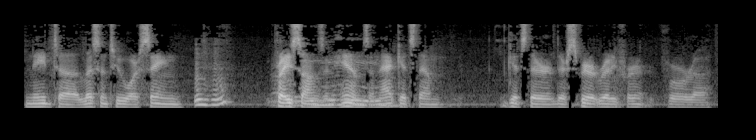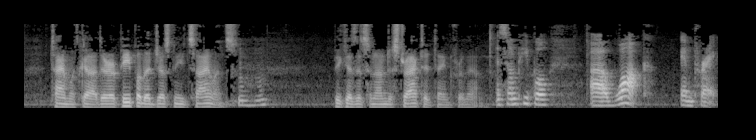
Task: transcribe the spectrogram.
need to listen to or sing praise songs and hymns, and that gets them gets their their spirit ready for for uh, time with God. There are people that just need silence because it's an undistracted thing for them. And some people uh, walk and pray.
